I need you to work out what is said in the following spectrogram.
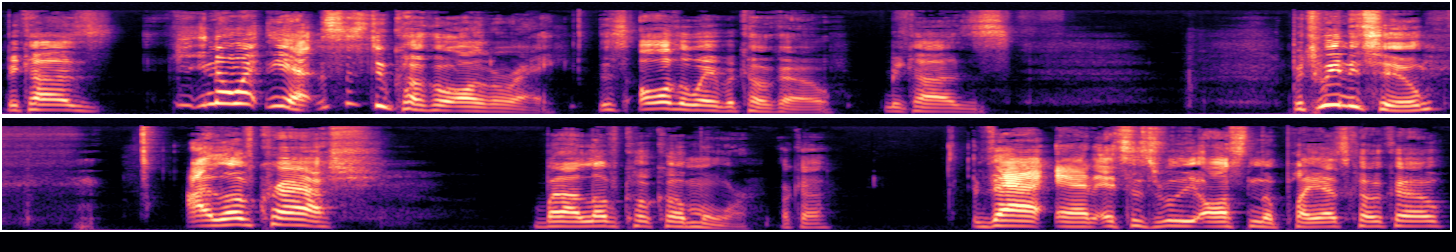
Because you know what? Yeah, let's just do Coco all the way. This all the way with Coco. Because between the two, I love Crash, but I love Coco more. Okay. That and it's just really awesome to play as Coco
